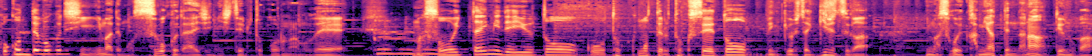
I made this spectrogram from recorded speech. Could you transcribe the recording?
ここって僕自身今でもすごく大事にしてるところなので、まあ、そういった意味で言うとこうと持ってる特性と勉強した技術が今すごい噛み合ってんだなっていうのが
